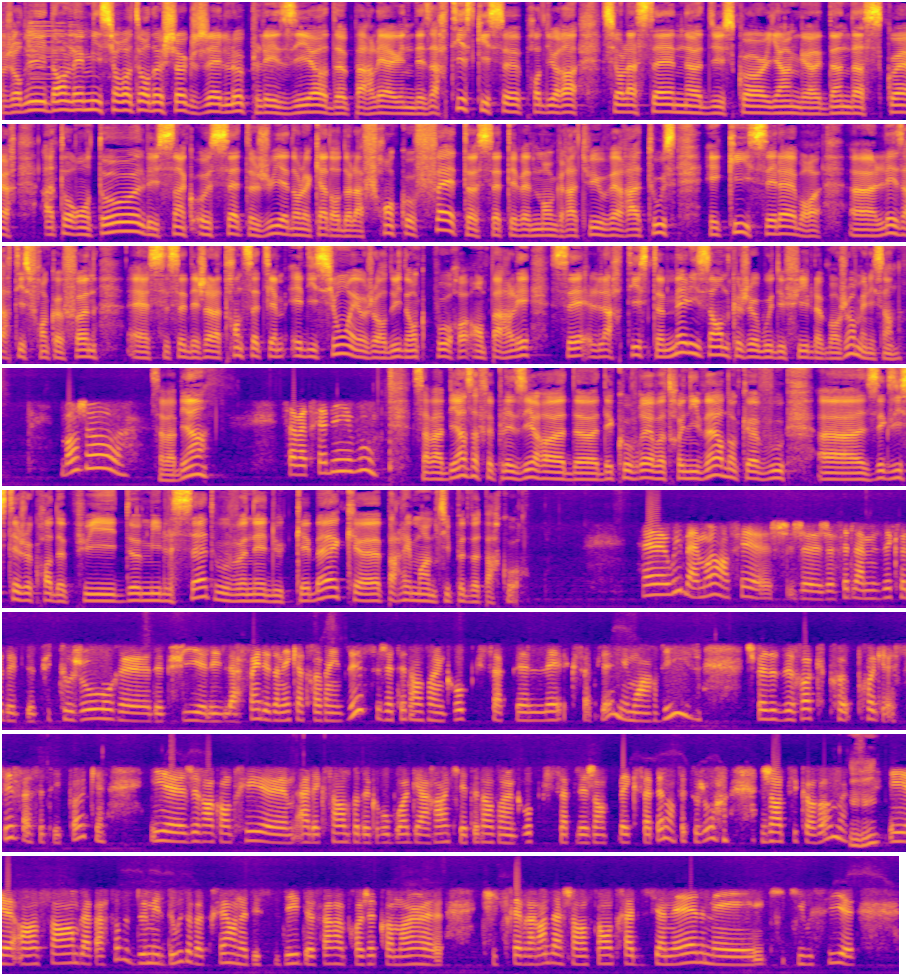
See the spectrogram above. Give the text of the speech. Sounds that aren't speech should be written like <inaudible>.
Aujourd'hui, dans l'émission Retour de choc, j'ai le plaisir de parler à une des artistes qui se produira sur la scène du Square Young Dundas Square à Toronto du 5 au 7 juillet dans le cadre de la Franco Fête, cet événement gratuit ouvert à tous et qui célèbre euh, les artistes francophones. C'est déjà la 37e édition et aujourd'hui donc pour en parler, c'est l'artiste Mélisande que j'ai au bout du fil. Bonjour Mélisande. Bonjour. Ça va bien? Ça va très bien vous? Ça va bien, ça fait plaisir euh, de découvrir votre univers. Donc euh, vous euh, existez, je crois, depuis 2007. Vous venez du Québec. Parlez-moi un petit peu de votre parcours. oui, ben moi, en fait, je, fais de la musique depuis, toujours, depuis la fin des années 90. J'étais dans un groupe qui s'appelait qui s'appelait Mémoire vive. Je faisais du rock progressif à cette époque. Et euh, j'ai rencontré euh, Alexandre de Grosbois-Garant qui était dans un groupe qui s'appelait Jean, ben, qui s'appelle en fait toujours <laughs> Genticorum. Mm-hmm. Et euh, ensemble, à partir de 2012 à peu près, on a décidé de faire un projet commun qui serait vraiment de la chanson traditionnelle, mais qui, qui aussi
